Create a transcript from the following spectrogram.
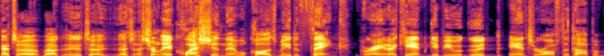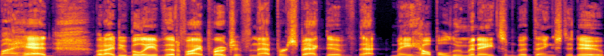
That's a well, it's a that's certainly a question that will cause me to think. Right, I can't give you a good answer off the top of my head, but I do believe that if I approach it from that perspective, that may help illuminate some good things to do.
